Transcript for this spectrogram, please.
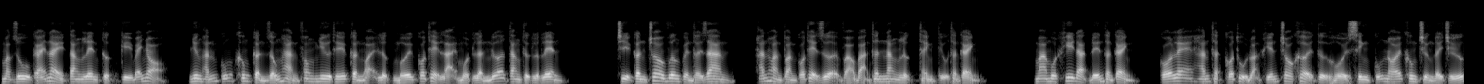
mặc dù cái này tăng lên cực kỳ bé nhỏ, nhưng hắn cũng không cần giống hàn phong như thế cần ngoại lực mới có thể lại một lần nữa tăng thực lực lên. Chỉ cần cho vương quyền thời gian, hắn hoàn toàn có thể dựa vào bản thân năng lực thành tựu thần cảnh. Mà một khi đạt đến thần cảnh, có lẽ hắn thật có thủ đoạn khiến cho khởi tử hồi sinh cũng nói không chừng đấy chứ.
